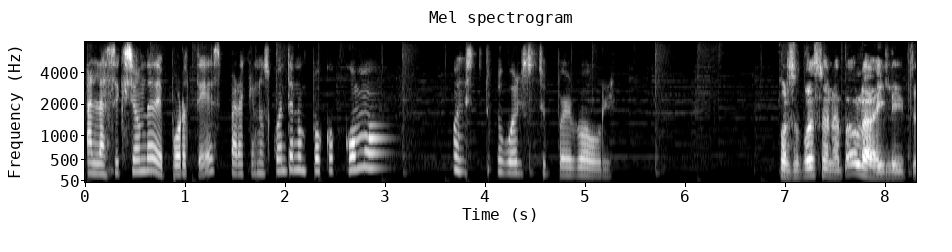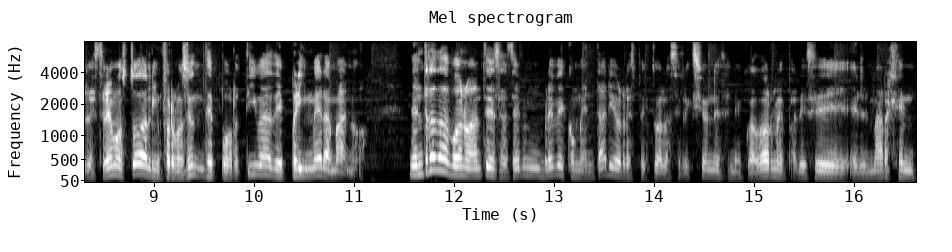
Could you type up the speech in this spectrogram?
a la sección de deportes para que nos cuenten un poco cómo estuvo el Super Bowl. Por supuesto, Ana Paula, y les traemos toda la información deportiva de primera mano. De entrada, bueno, antes de hacer un breve comentario respecto a las elecciones en Ecuador, me parece el margen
